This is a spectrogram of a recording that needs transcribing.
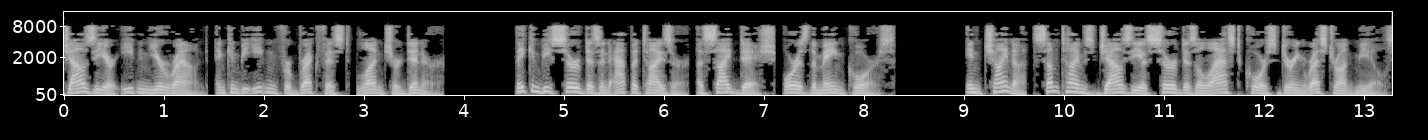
jiaozi are eaten year round, and can be eaten for breakfast, lunch, or dinner. They can be served as an appetizer, a side dish, or as the main course. In China, sometimes jiaozi is served as a last course during restaurant meals.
